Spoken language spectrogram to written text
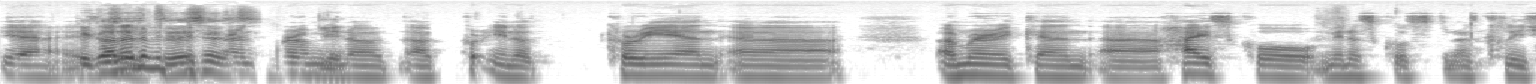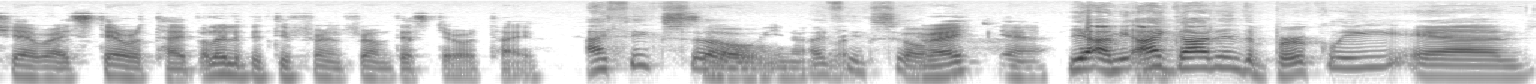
Yeah, it's Because a little bit different is- from yeah. you know, uh, you know, Korean, uh, American uh, high school, middle school student cliche, right? Stereotype, a little bit different from the stereotype, I think so. So, you know, I right- think so. right? Yeah. Yeah, I mean, I got into Berkeley, and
